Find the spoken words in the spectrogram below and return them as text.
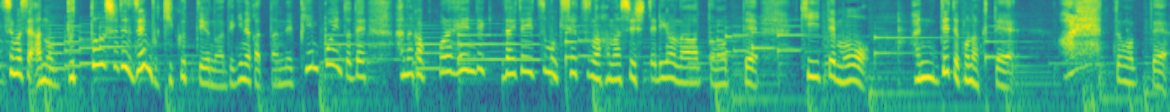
すいません。あのぶっ通しで全部聞くっていうのはできなかったんでピンポイントであなんかここら辺で大体いつも季節の話してるよなと思って聞いても出てこなくてあれ？って思って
